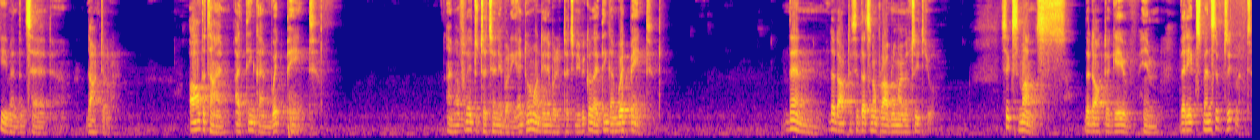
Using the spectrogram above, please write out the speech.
He went and said, uh, Doctor, all the time, I think I'm wet paint. I'm afraid to touch anybody. I don't want anybody to touch me because I think I'm wet paint. Then the doctor said, That's no problem, I will treat you. Six months, the doctor gave him very expensive treatment.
